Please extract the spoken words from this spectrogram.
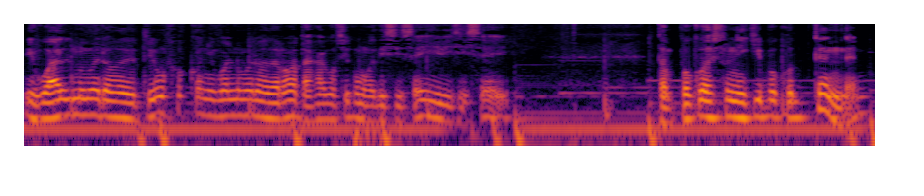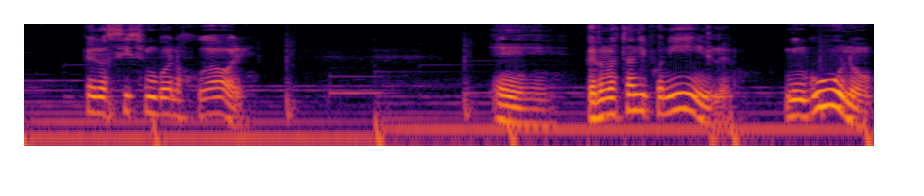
igual número de triunfos con igual número de derrotas, algo así como 16 y 16. Tampoco es un equipo contender, pero sí son buenos jugadores. Eh, pero no están disponibles, ninguno.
